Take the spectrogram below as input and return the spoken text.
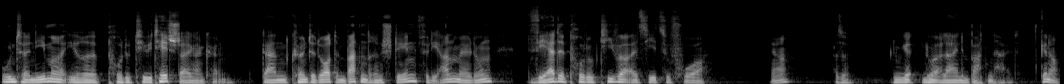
Unternehmer ihre Produktivität steigern können, dann könnte dort im Button drin stehen für die Anmeldung, werde produktiver als je zuvor. Ja, also nur, nur allein im Button halt. Genau.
